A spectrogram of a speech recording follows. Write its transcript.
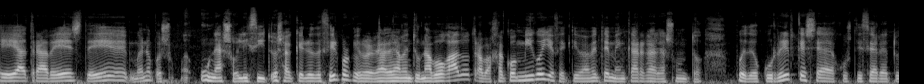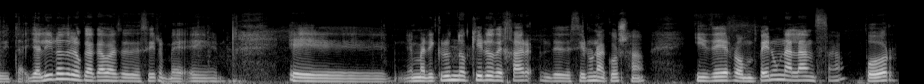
eh, a través de, bueno, pues una solicitud, o sea, quiero decir, porque verdaderamente un abogado trabaja conmigo y efectivamente me encarga el asunto. Puede ocurrir que sea de justicia gratuita. Y al hilo de lo que acabas de decir, eh, eh, Maricruz, no quiero dejar de decir una cosa y de romper una lanza por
